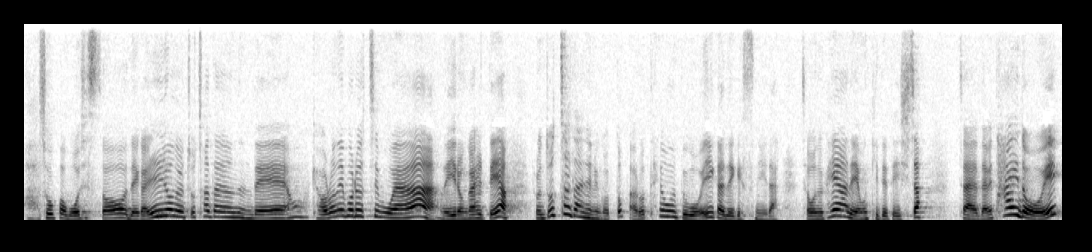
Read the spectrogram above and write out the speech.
와, 저 오빠 멋있어. 내가 1년을 쫓아다녔는데 어, 결혼해버렸지 뭐야. 네, 이런 거 할 때요. 그런 쫓아다니는 것도 바로 태워두어이가 되겠습니다. 자, 오늘 회화 내용 기대되시죠? 자, 그 다음에 타이도이,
